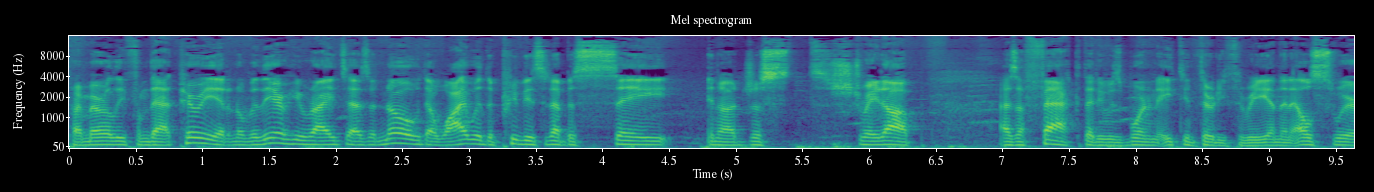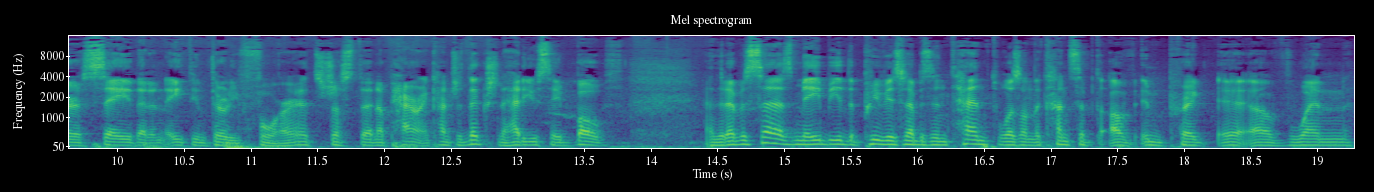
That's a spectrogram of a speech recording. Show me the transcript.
primarily from that period. And over there, he writes as a note that why would the previous Rebbe say, you know, just straight up, as a fact that he was born in 1833, and then elsewhere say that in 1834? It's just an apparent contradiction. How do you say both? And the Rebbe says maybe the previous Rebbe's intent was on the concept of impreg- uh, of when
